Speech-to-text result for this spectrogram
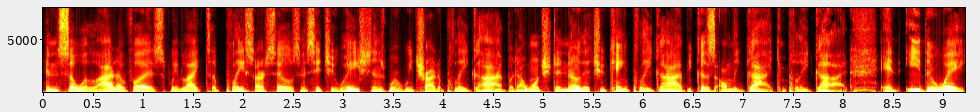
And so a lot of us, we like to place ourselves in situations where we try to play God, but I want you to know that you can't play God because only God can play God. And either way,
